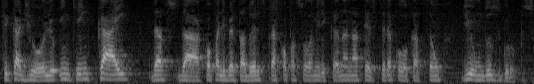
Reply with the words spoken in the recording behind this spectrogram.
ficar de olho em quem cai da, da Copa Libertadores para a Copa Sul-Americana na terceira colocação de um dos grupos.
